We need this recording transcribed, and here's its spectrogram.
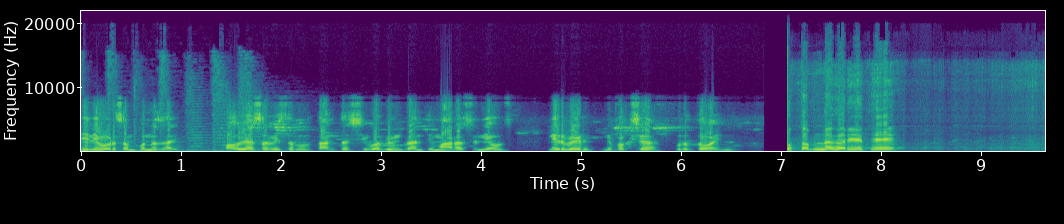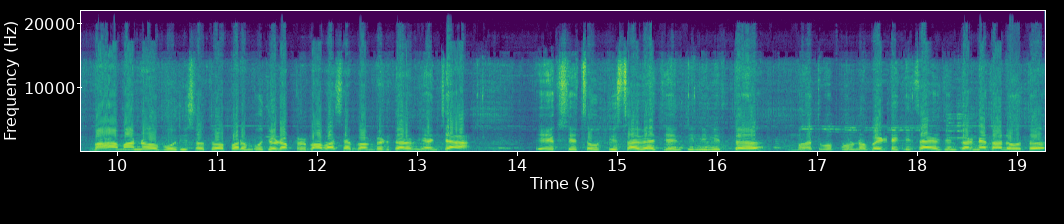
ही निवड संपन्न झाली. पाहूया सविस्तर वृत्तांत शिव भीमक्रांती महाराष्ट्र न्यूज निर्भीड निपक्ष वृत्तवाहिनी. गौतम नगर येथे महामानव बोधिसत्व परमपूज्य डॉक्टर बाबासाहेब आंबेडकर यांच्या एकशे चौतीसाव्या जयंतीनिमित्त महत्त्वपूर्ण बैठकीचं आयोजन करण्यात आलं होतं.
